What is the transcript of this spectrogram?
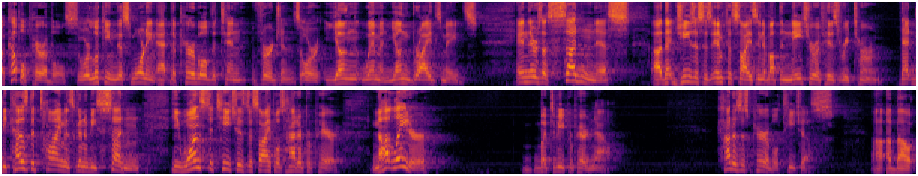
a couple parables. We're looking this morning at the parable of the ten virgins, or young women, young bridesmaids. And there's a suddenness uh, that Jesus is emphasizing about the nature of his return. That because the time is going to be sudden, he wants to teach his disciples how to prepare. Not later, but to be prepared now. How does this parable teach us uh, about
